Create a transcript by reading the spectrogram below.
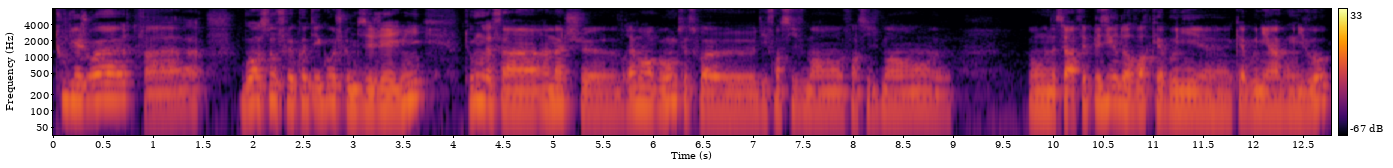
tous les joueurs, enfin, bon, sauf le côté gauche, comme disait Jérémy, tout le monde a fait un, un match vraiment bon, que ce soit défensivement, offensivement. donc ça a fait plaisir de revoir Kabouni, euh, Kabouni à un bon niveau.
